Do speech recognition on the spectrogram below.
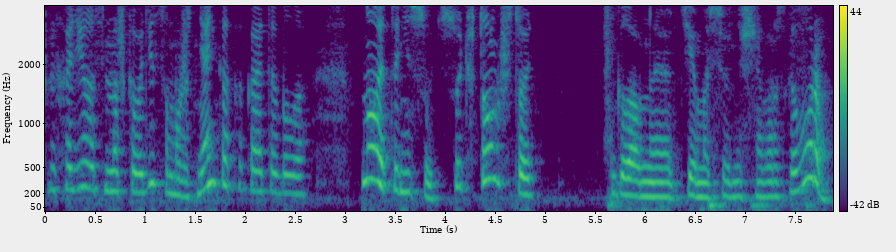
приходилось немножко водиться, может, нянька какая-то была. Но это не суть. Суть в том, что главная тема сегодняшнего разговора,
